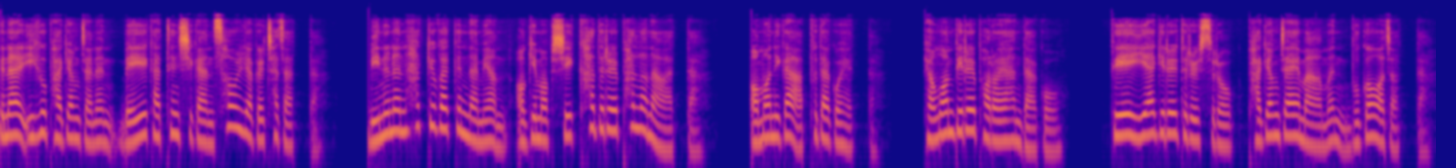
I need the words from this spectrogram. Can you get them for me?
그날 이후 박영자는 매일 같은 시간 서울역을 찾았다. 민우는 학교가 끝나면 어김없이 카드를 팔러 나왔다. 어머니가 아프다고 했다. 병원비를 벌어야 한다고. 그의 이야기를 들을수록 박영자의 마음은 무거워졌다.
